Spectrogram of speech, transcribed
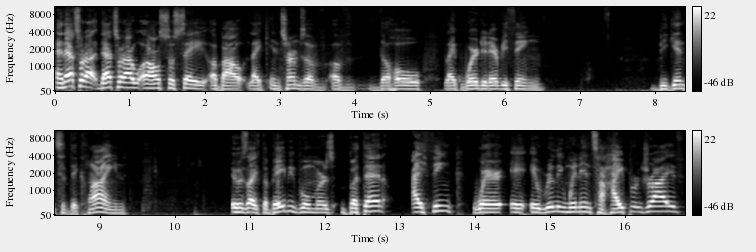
and that's what i that's what i will also say about like in terms of of the whole like where did everything begin to decline it was like the baby boomers. But then i think where it, it really went into hyperdrive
